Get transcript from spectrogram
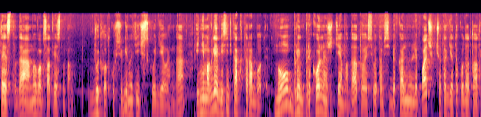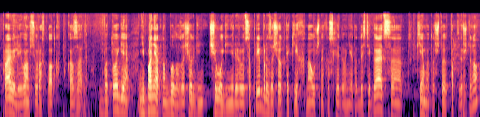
тесты, да, а мы вам, соответственно, там выкладку всю генетическую делаем, да, и не могли объяснить, как это работает. Но, блин, прикольная же тема, да, то есть вы там себе кольнули пальчик, что-то где-то куда-то отправили и вам всю раскладку показали. В итоге непонятно было, за счет чего генерируется прибыль, за счет каких научных исследований это достигается, кем это, что это подтверждено.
